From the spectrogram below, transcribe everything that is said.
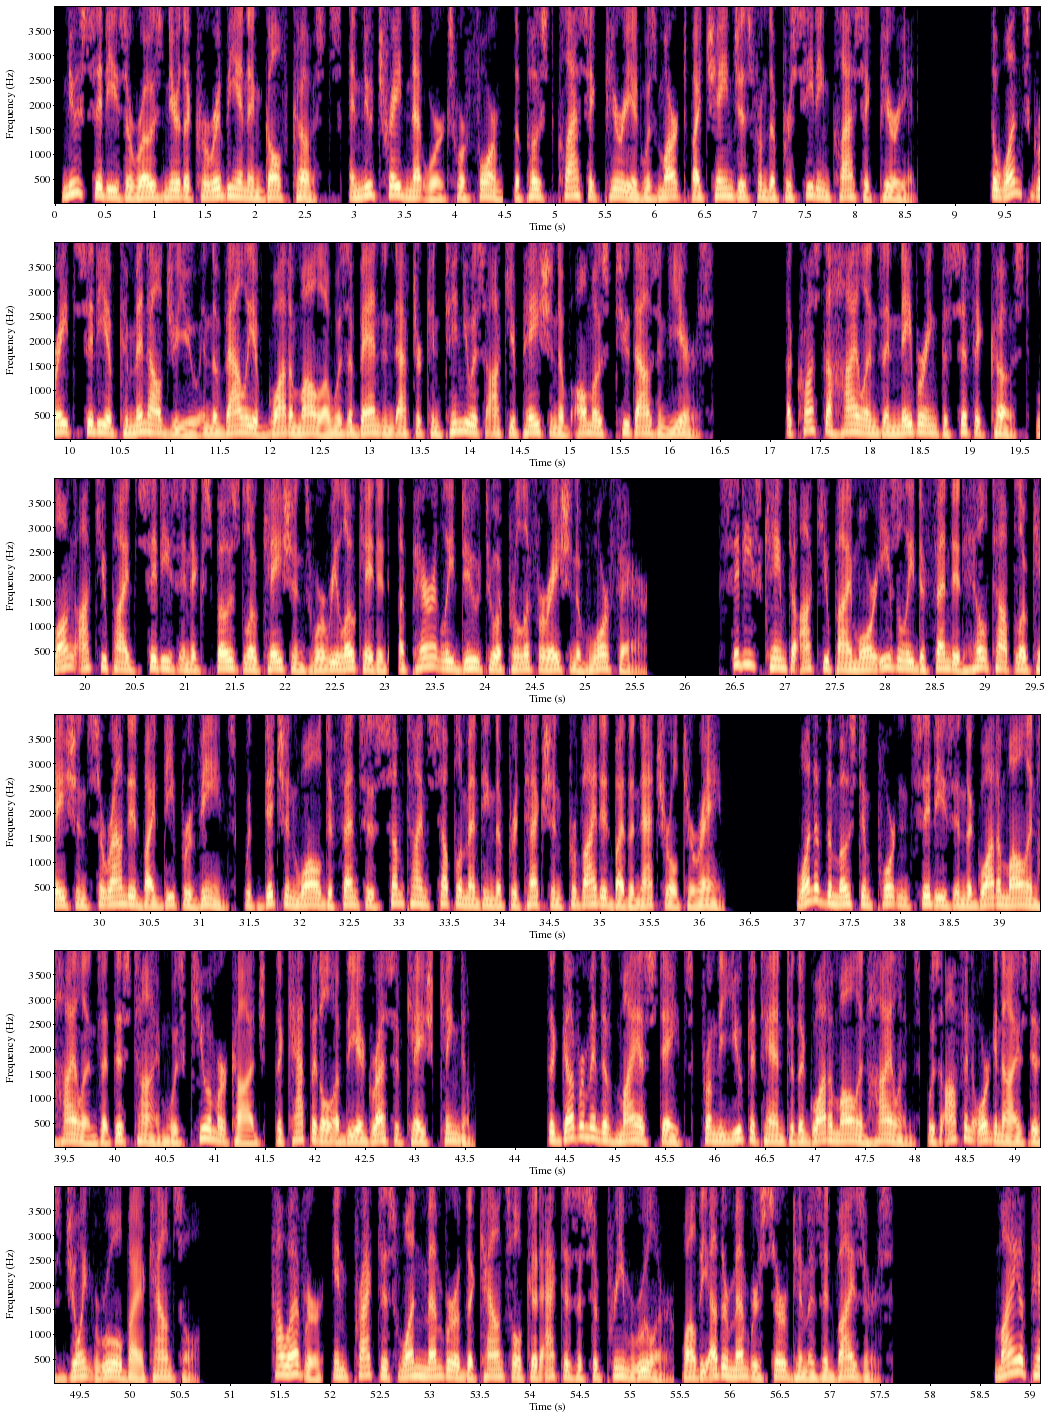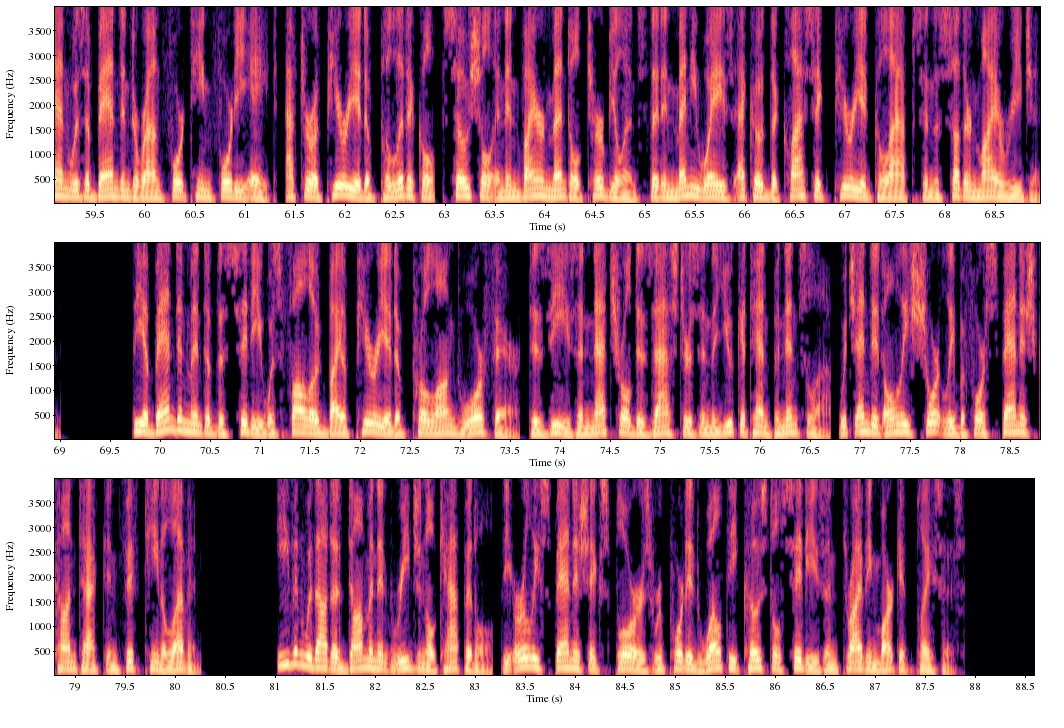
New cities arose near the Caribbean and Gulf coasts, and new trade networks were formed. The post classic period was marked by changes from the preceding classic period. The once great city of Kaminaljuyu in the Valley of Guatemala was abandoned after continuous occupation of almost 2,000 years. Across the highlands and neighboring Pacific coast, long occupied cities in exposed locations were relocated, apparently due to a proliferation of warfare. Cities came to occupy more easily defended hilltop locations surrounded by deep ravines, with ditch and wall defenses sometimes supplementing the protection provided by the natural terrain. One of the most important cities in the Guatemalan highlands at this time was Q'umarkaj, the capital of the aggressive K'iche' kingdom. The government of Maya states, from the Yucatan to the Guatemalan highlands, was often organized as joint rule by a council. However, in practice one member of the council could act as a supreme ruler, while the other members served him as advisors. Mayapan was abandoned around 1448, after a period of political, social and environmental turbulence that in many ways echoed the classic period collapse in the southern Maya region. The abandonment of the city was followed by a period of prolonged warfare, disease and natural disasters in the Yucatan Peninsula, which ended only shortly before Spanish contact in 1511. Even without a dominant regional capital, the early Spanish explorers reported wealthy coastal cities and thriving marketplaces.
